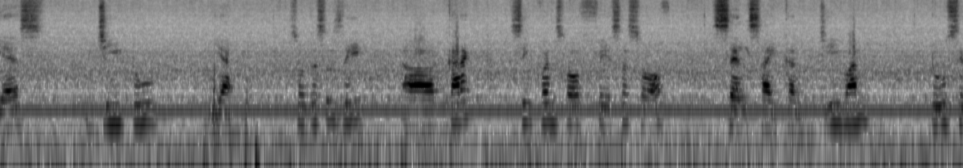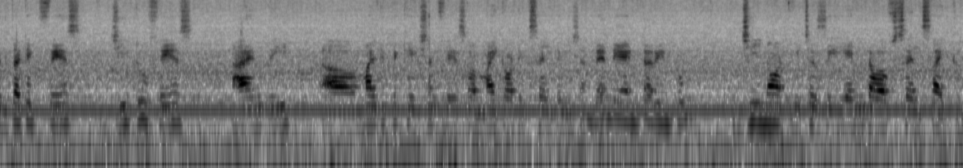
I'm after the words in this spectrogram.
S, G2, M. So this is the correct sequence of phases of cell cycle. G1 to synthetic phase, G2 phase and the uh, multiplication phase or mitotic cell division. Then they enter into G0 which is the end of cell cycle.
